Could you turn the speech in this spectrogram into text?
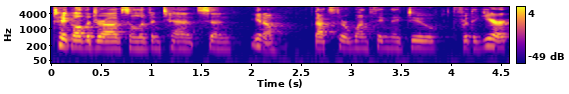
take all the drugs and live in tents and you know that's their one thing they do for the year.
